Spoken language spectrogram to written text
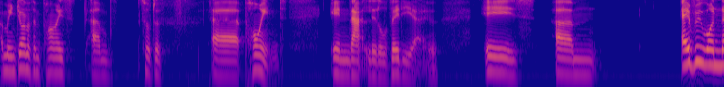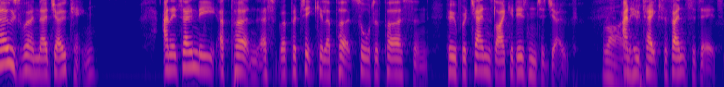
I mean, Jonathan Pie's um, sort of uh, point in that little video is um, everyone knows when they're joking. And it's only a, per- a particular per- sort of person who pretends like it isn't a joke, Right. and who takes offence at it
